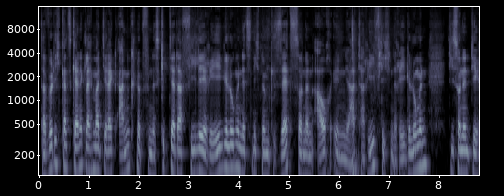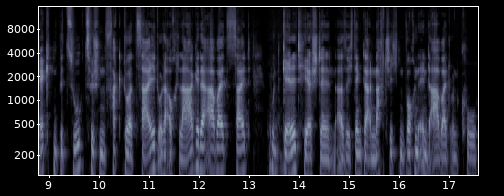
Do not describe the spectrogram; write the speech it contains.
da würde ich ganz gerne gleich mal direkt anknüpfen. Es gibt ja da viele Regelungen, jetzt nicht nur im Gesetz, sondern auch in ja, tariflichen Regelungen, die so einen direkten Bezug zwischen Faktor Zeit oder auch Lage der Arbeitszeit und Geld herstellen. Also ich denke da an Nachtschichten, Wochenendarbeit und Co.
